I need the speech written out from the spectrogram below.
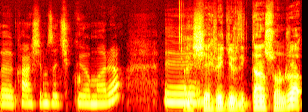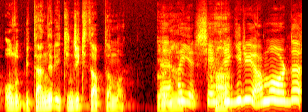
e, karşımıza çıkıyor Mara. E, Yani şehre girdikten sonra olup bitenleri ikinci kitapta mı? e, hayır, şehre Ha. giriyor ama orada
